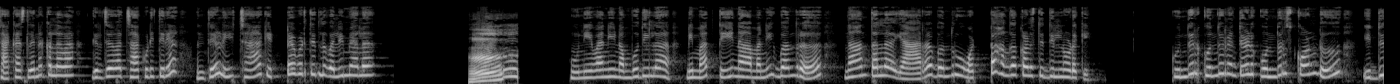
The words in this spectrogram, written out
ಚಾ ಕಾಸ್ಲೇನಕ್ಕಲ್ಲವ ಗಿರ್ಜಾವ ಚಾ ಕುಡಿತೀರ? ಅಂತೇಳಿ ಚಾ ಕೆಟ್ಟ ಬಿಡ್ತಿದ್ಲು ಒಲಿ ಹ್ಞೂ ನೀವ ನೀ ನಂಬುದಿಲ್ಲ. ನಿಮ್ಮ ಅತ್ತಿ ನಾ ಮನಿಗ್ ಬಂದ್ರ ನಾ ಅಂತಲ್ಲ ಯಾರ ಬಂದ್ರು ಒಟ್ಟ ಹಂಗ ಕಳಿಸ್ತಿದ್ದಿಲ್ಲ ನೋಡಕಿ. ಕುಂದಿರ್ ಕುಂದಿರ್ ಅಂತೇಳಿ ಕುಂದಿರ್ಸ್ಕೊಂಡು ಇದ್ದು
